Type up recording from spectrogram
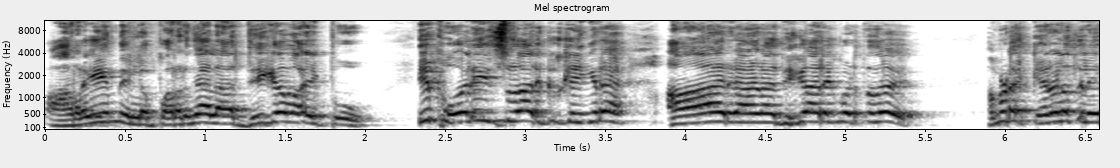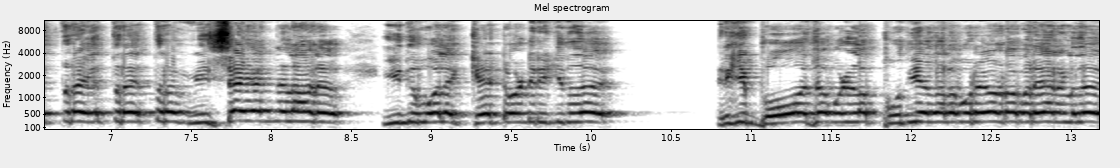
പറയുന്നില്ല പറഞ്ഞാൽ അധികമായി പോവും. ഈ പോലീസുകാർക്കൊക്കെ ഇങ്ങനെ ആരാണ് അധികാരം കൊടുത്തത്? നമ്മുടെ കേരളത്തിൽ എത്ര എത്ര എത്ര വിഷയങ്ങളാണ് ഇതുപോലെ കേട്ടുകൊണ്ടിരിക്കുന്നത് എനിക്ക് ബോധമുള്ള പുതിയ തലമുറയോട് പറയാനുള്ളത്.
